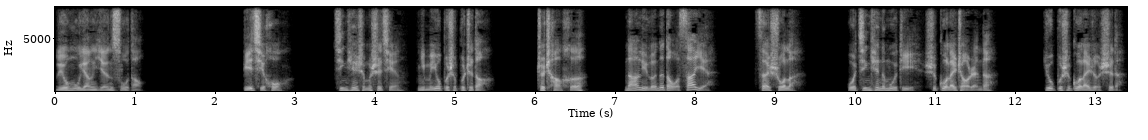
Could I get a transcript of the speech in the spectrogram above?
刘牧阳严肃道：“别起哄，今天什么事情你们又不是不知道，这场合……”哪里轮得到我撒野？再说了，我今天的目的是过来找人的，又不是过来惹事的。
